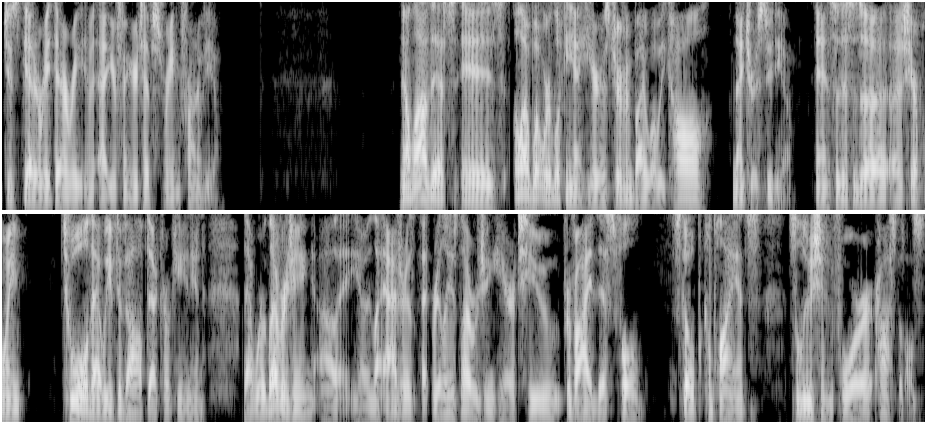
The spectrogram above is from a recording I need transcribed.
Just get it right there, right at your fingertips, right in front of you. Now, a lot of this is a lot of what we're looking at here is driven by what we call Nitro Studio. And so this is a, a SharePoint tool that we've developed at Crow Canyon that we're leveraging, uh, you know, Azure really is leveraging here to provide this full scope compliance solution for hospitals.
